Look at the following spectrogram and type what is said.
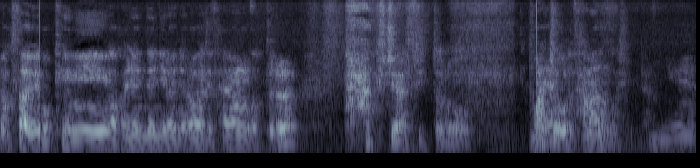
역사 왜곡행위와 관련된 이런 여러 가지 다양한 것들을 다 규제할 수 있도록 포괄적으로 담아놓은 것입니다. 예.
